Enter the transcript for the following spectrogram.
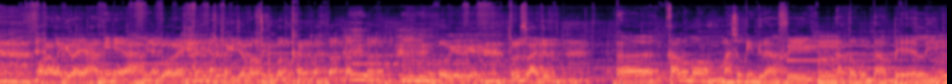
Orang lagi rayahan ini ya minyak goreng. Lagi jambak-jambakan. Oke oke. Terus lanjut. Eh, kalau mau masukin grafik Hmm. ataupun tabel itu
